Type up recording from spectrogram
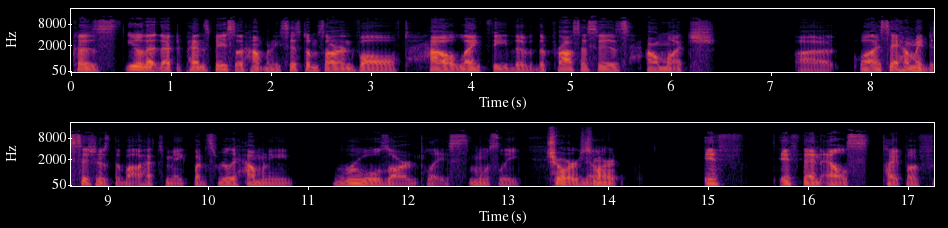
Because you know that that depends based on how many systems are involved, how lengthy the the process is, how much uh, well, I say how many decisions the bot have to make, but it's really how many rules are in place. Mostly, Sure, you know, smart. if if then else type of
